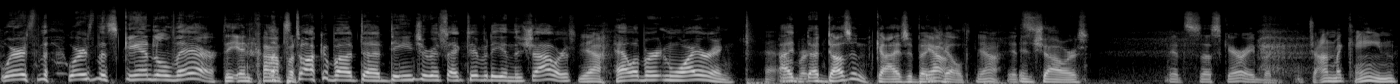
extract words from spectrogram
where's the where's the scandal there? the Let's incompetent. talk about uh, dangerous activity in the showers. Yeah. Halliburton wiring. A, Hallibur- a dozen guys have been yeah, killed Yeah, in it's showers. It's uh, scary, but John McCain,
